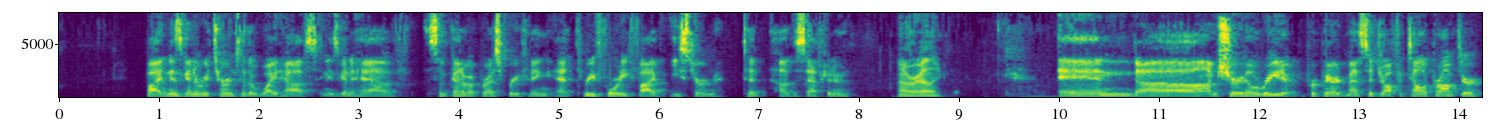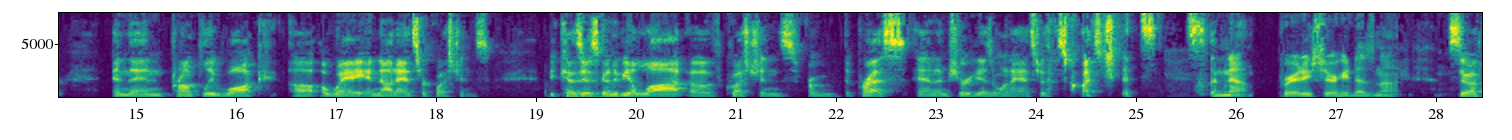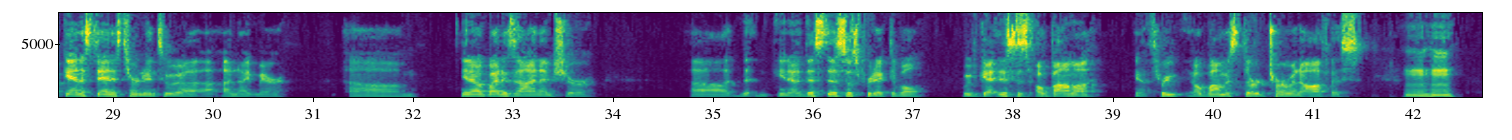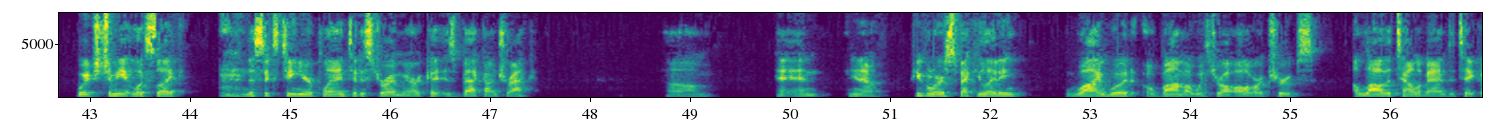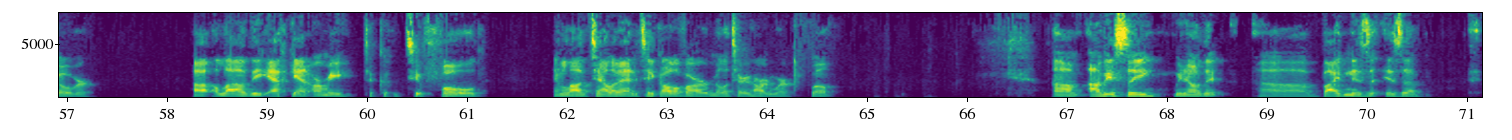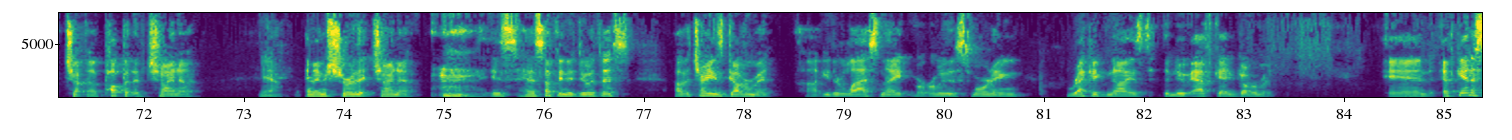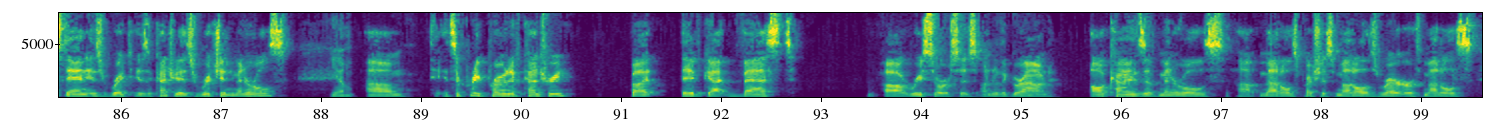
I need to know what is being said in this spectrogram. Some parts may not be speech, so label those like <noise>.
Biden is going to return to the White House, and he's going to have some kind of a press briefing at 3:45 Eastern to, uh, this afternoon. Oh, really? And uh, I'm sure he'll read a prepared message off a teleprompter, and then promptly walk uh, away and not answer questions, because there's going to be a lot of questions from the press, and I'm sure he doesn't want to answer <laughs> those questions. So- No, pretty sure he does not. So Afghanistan has turned into a, a- a nightmare. Um, you know, by design, I'm sure. Uh, th- you know, this this was predictable. We've got this is Obama. You know, three Obama's third term in office, Mm-hmm. which to me it looks like <clears throat> the 16 year plan to destroy America is back on track. Um, and, and you know, people are speculating why would Obama withdraw all of our troops, allow the Taliban to take over, uh, allow the Afghan army to to fold, and allow the Taliban to take all of our military hardware. Well, um, obviously, we know that uh, Biden is is a, a puppet of China, Yeah. and I'm sure that China <clears throat> is has something to do with this. Uh, the Chinese government, uh, either last night or early this morning, recognized the new Afghan government. And Afghanistan is rich is a country that's rich in minerals. Yep. Um, it's a pretty primitive country, but they've got vast uh, resources under the ground, all kinds of minerals, uh, metals, precious metals, rare earth metals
